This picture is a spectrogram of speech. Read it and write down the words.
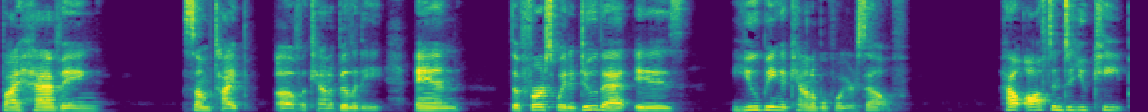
by having some type of accountability. And the first way to do that is you being accountable for yourself. How often do you keep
